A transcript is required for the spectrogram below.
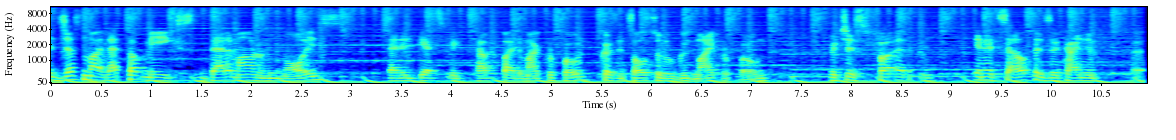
it's just my laptop makes that amount of noise that it gets picked up by the microphone because it's also a good microphone, which is in itself is a kind of uh,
